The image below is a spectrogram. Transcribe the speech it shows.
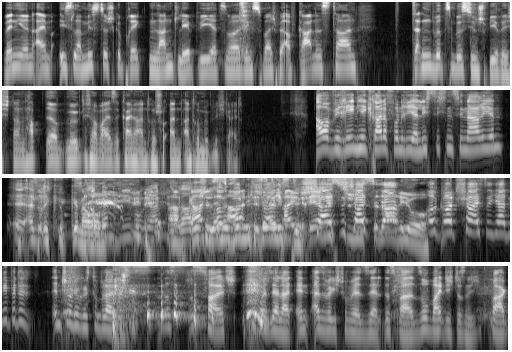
wenn ihr in einem islamistisch geprägten Land lebt, wie jetzt neuerdings zum Beispiel Afghanistan, dann wird es ein bisschen schwierig. Dann habt ihr möglicherweise keine andere, andere Möglichkeit. Aber wir reden hier gerade von realistischen Szenarien. Äh, also Genau. Umgebung, ja. Arabische Länder Oh sind nicht Gott, scheiße, realistisch. Scheiße, scheiße, Szenario. ja. Oh Gott, scheiße, ja, nee, bitte. Entschuldigung, es tut mir leid. Das ist, das, das ist falsch. Tut mir sehr leid. Also wirklich, tut mir sehr, das war, so meinte ich das nicht. Fuck.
